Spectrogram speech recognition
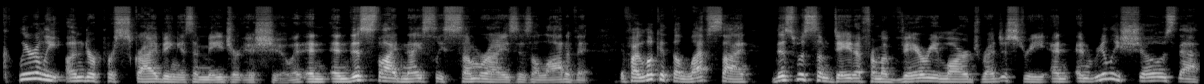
clearly, under prescribing is a major issue, and, and and this slide nicely summarizes a lot of it. If I look at the left side, this was some data from a very large registry, and and really shows that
